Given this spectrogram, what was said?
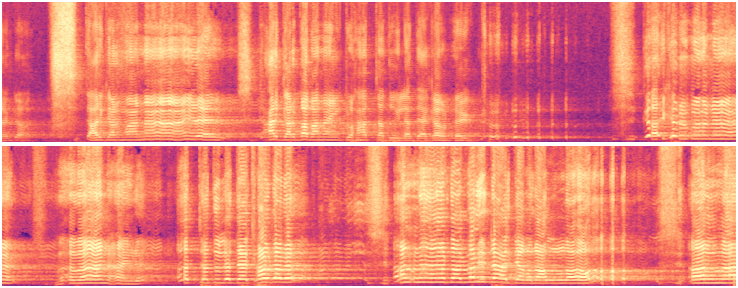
দেখা। কার কার মা নাই রে কার কার বাবা নাই, একটু হাতটা তুলে দেখাও একটু কার কার মা নাই, বাবা নাই রে, হাতটা তুলে দেখাও না রে। আল্লাহ দরবারে ডাক দেয়া বলো, আল্লাহ আল্লাহ,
